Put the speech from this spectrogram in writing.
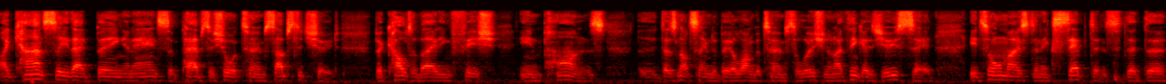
I can't see that being an answer, perhaps a short term substitute, but cultivating fish in ponds uh, does not seem to be a longer term solution. And I think, as you said, it's almost an acceptance that the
